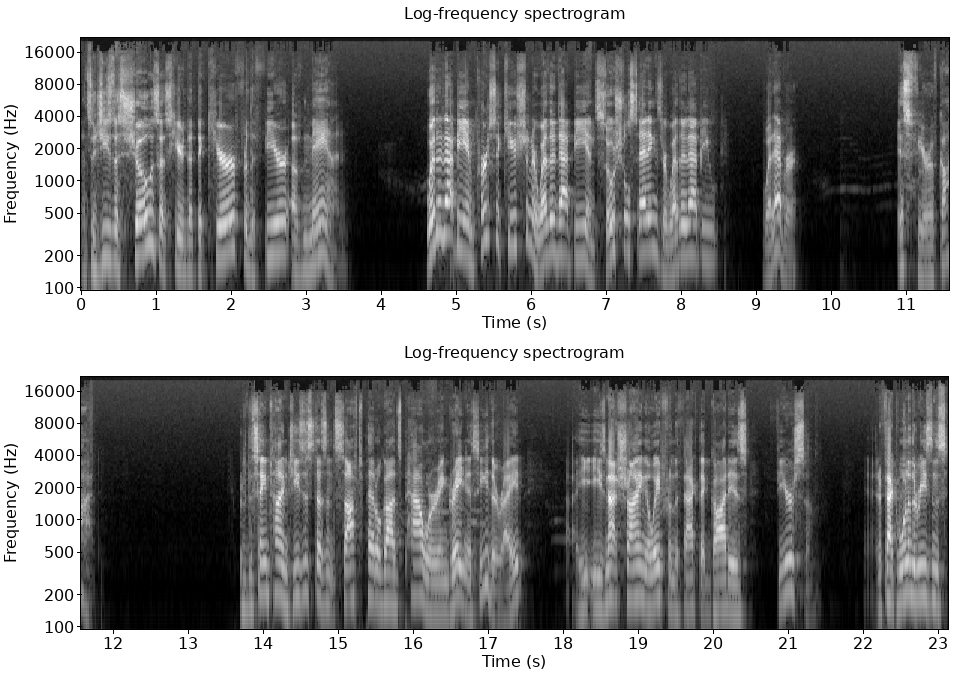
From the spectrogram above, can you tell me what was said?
And so Jesus shows us here that the cure for the fear of man, whether that be in persecution or whether that be in social settings or whether that be whatever, is fear of God. But at the same time, Jesus doesn't soft pedal God's power and greatness either, right? Uh, he, he's not shying away from the fact that God is fearsome. And in fact, one of the reasons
